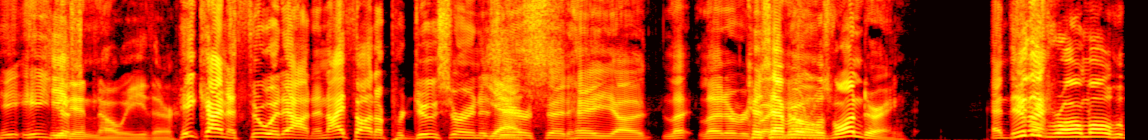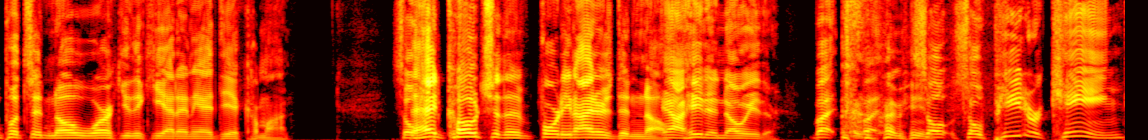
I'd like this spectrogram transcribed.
He he, he just, didn't know either. He kind of threw it out, and I thought a producer in his Yes. ear said, "Hey, uh, let let everybody." Because everyone know." was wondering. And You think I- Romo, who puts in no work, you think he had any idea? Come on. so the head coach of the 49ers didn't know. Yeah, he didn't know either. But, but I mean- so so Peter King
